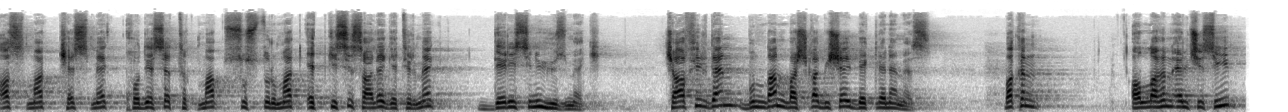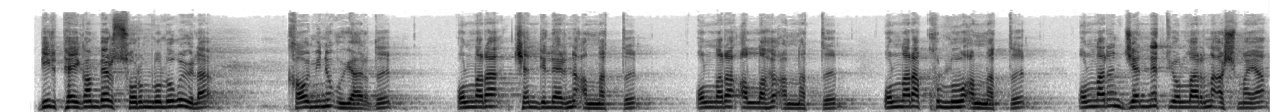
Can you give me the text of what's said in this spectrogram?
asmak, kesmek, kodese tıkmak, susturmak, etkisiz hale getirmek, derisini yüzmek. Kafirden bundan başka bir şey beklenemez. Bakın Allah'ın elçisi bir peygamber sorumluluğuyla kavmini uyardı. Onlara kendilerini anlattı. Onlara Allah'ı anlattı. Onlara kulluğu anlattı Onların cennet yollarını aşmaya,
